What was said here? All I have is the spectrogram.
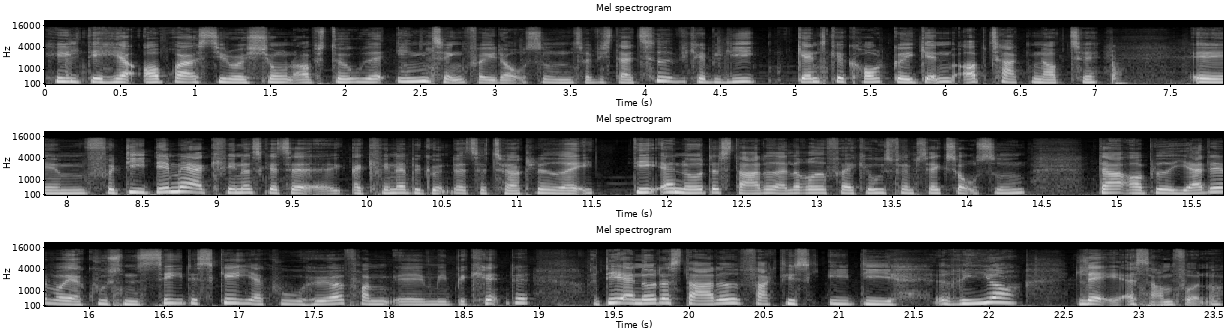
hele det her oprørssituation opstod ud af ingenting for et år siden. Så hvis der er tid, vi kan vi lige ganske kort gå igennem optakten op til. Øhm, fordi det med, at kvinder, skal tage, at kvinder er begyndt at tage tørklæde af, det er noget, der startede allerede for, jeg kan huske 5-6 år siden. Der oplevede jeg det, hvor jeg kunne sådan se det ske, jeg kunne høre fra øh, mit bekendte. Og det er noget, der startede faktisk i de rigere lag af samfundet.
